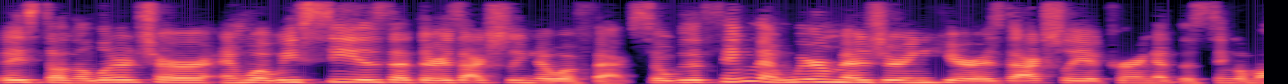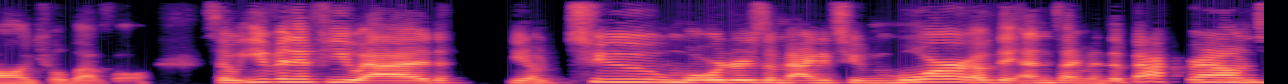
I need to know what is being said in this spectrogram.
based on the literature. And what we see is that there is actually no effect. So the thing that we're measuring here is actually occurring at the single molecule level. So even if you add, you know, two orders of magnitude more of the enzyme in the background,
